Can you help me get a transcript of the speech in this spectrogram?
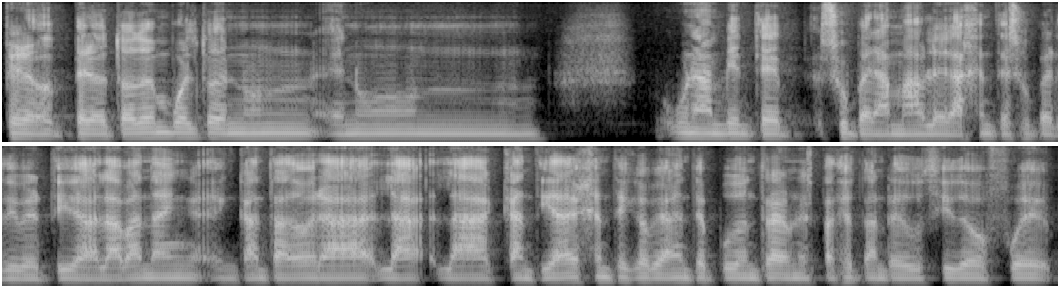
pero, pero todo envuelto en un, en un, un ambiente súper amable, la gente súper divertida, la banda encantadora, la, la, cantidad de gente que obviamente pudo entrar en un espacio tan reducido fue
